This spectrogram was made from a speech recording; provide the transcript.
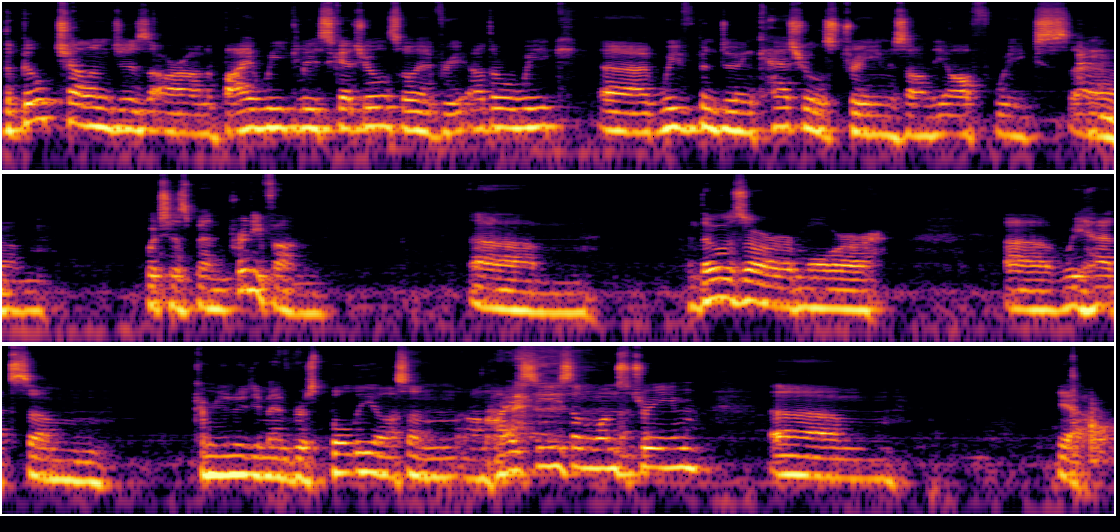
the build challenges are on a bi weekly schedule, so every other week. Uh, we've been doing casual streams on the off weeks, um, which has been pretty fun. Um, and those are more. Uh, we had some community members bully us on, on high seas on one stream. Um, yeah.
